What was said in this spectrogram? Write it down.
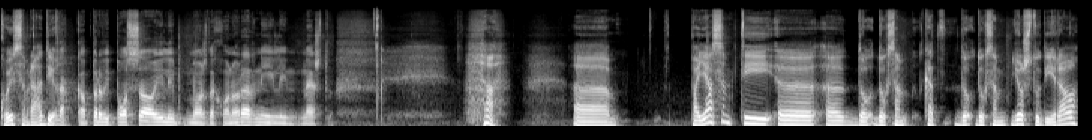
Koju sam radio? Da, kao prvi posao ili možda honorarni ili nešto. Ha. Uh, pa ja sam ti, uh, uh, dok, dok, sam, kad, dok, dok sam još studirao, uh,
